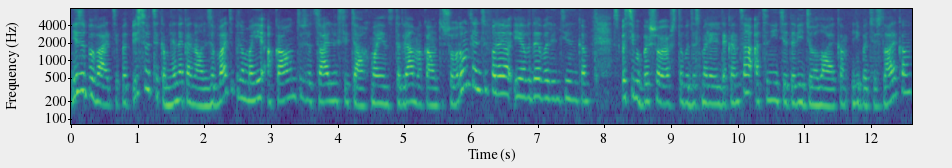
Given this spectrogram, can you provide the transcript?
Не забывайте подписываться ко мне на канал. Не забывайте про мои аккаунты в социальных сетях. Мои инстаграм аккаунты Showroom24 и АВД Валентинка. Спасибо большое, что вы досмотрели до конца. Оцените это видео лайком, либо дизлайком.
